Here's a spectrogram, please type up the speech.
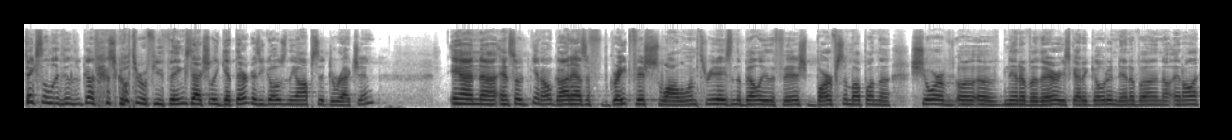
Takes a, has to go through a few things to actually get there because he goes in the opposite direction. And, uh, and so, you know, God has a great fish swallow him, three days in the belly of the fish, barfs him up on the shore of, of Nineveh there. He's got to go to Nineveh and, and all that.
